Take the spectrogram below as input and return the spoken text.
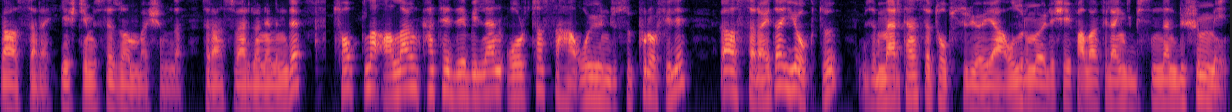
Galatasaray geçtiğimiz sezon başında transfer döneminde. Topla alan kat edebilen orta saha oyuncusu profili Galatasaray'da yoktu. Mesela Mertens de top sürüyor ya olur mu öyle şey falan filan gibisinden düşünmeyin.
